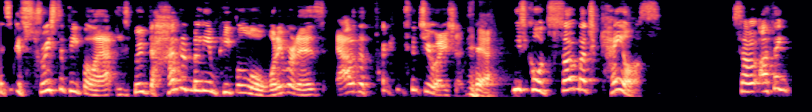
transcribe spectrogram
it's, it's stressed the people out. He's moved 100 million people or whatever it is out of the fucking situation. Yeah. He's caused so much chaos. So I think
